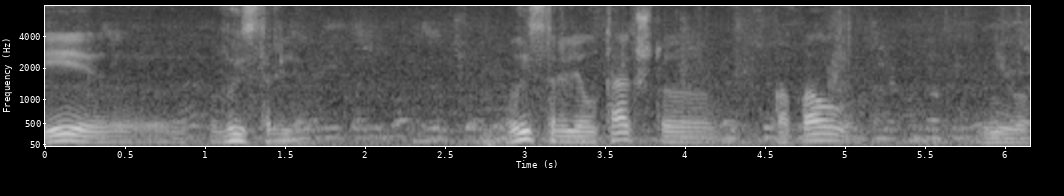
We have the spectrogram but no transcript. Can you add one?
и э, выстрелил. Выстрелил так, что попал в него.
